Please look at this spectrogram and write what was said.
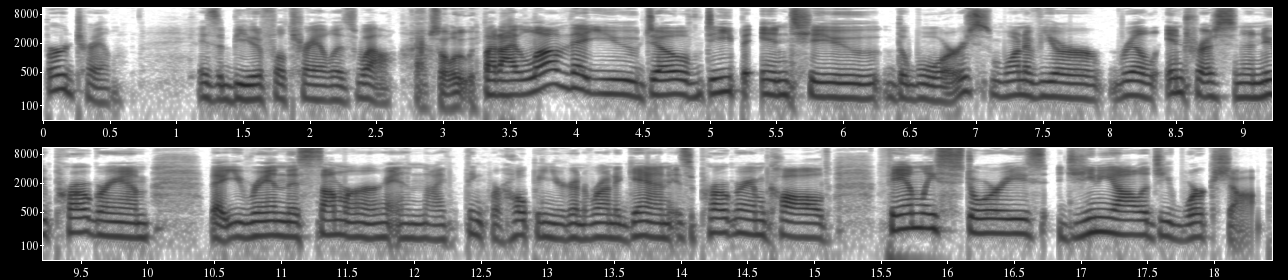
bird trail is a beautiful trail as well. Absolutely. But I love that you dove deep into the wars. One of your real interests in a new program that you ran this summer, and I think we're hoping you're going to run again, is a program called Family Stories Genealogy Workshop.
